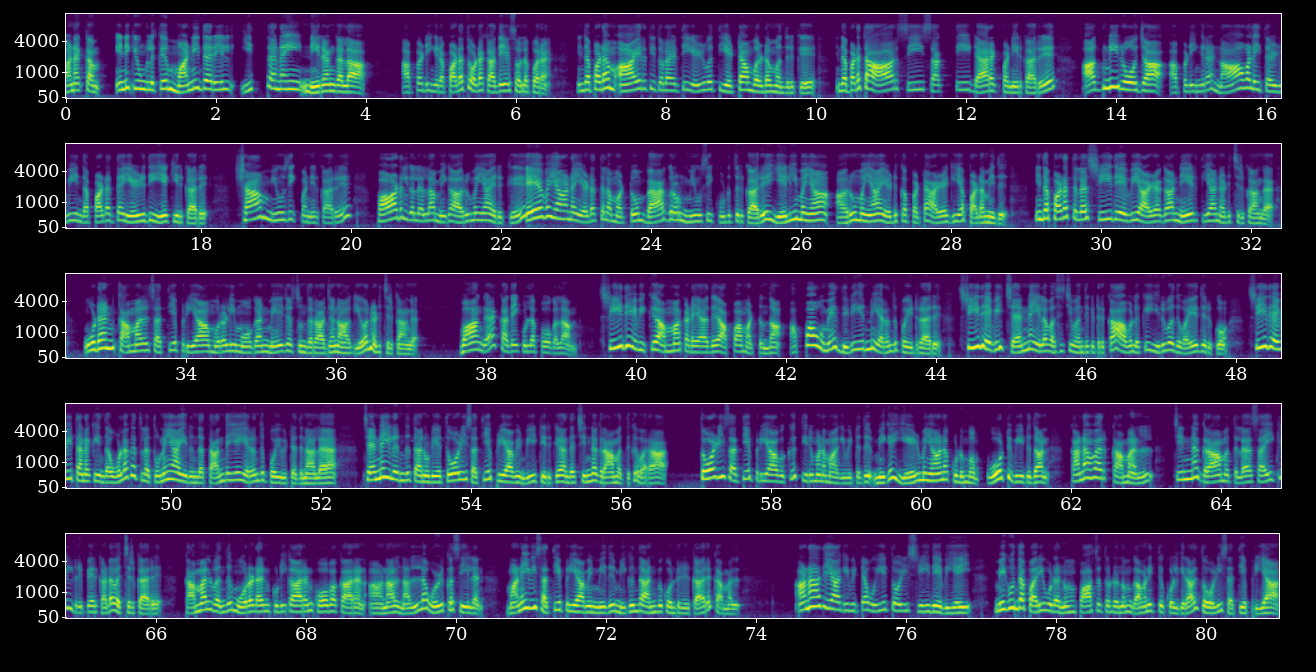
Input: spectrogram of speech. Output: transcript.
வணக்கம். இன்னைக்கு உங்களுக்கு "மனிதரில் இத்தனை நிறங்களா?" அப்படிங்கிற படத்தோட கதையை சொல்லப் போகிறேன் இந்த படம் 1978ஆம் வருடம் வந்திருக்கு. இந்த படத்த ஆர்.சி. சக்தி டைரக்ட் பண்ணியிருக்காரு. அக்னி ரோஜா அப்படிங்கிற நாவலை தழுவி இந்த படத்தை எழுதி இயக்கியிருக்காரு. ஷாம் மியூசிக் பண்ணியிருக்காரு. பாடல்கள் எல்லாம் மிக அருமையாக இருக்குது தேவையான இடத்துல மட்டும் பேக்ரவுண்ட் மியூசிக் கொடுத்துருக்காரு எளிமையாக அருமையாக எடுக்கப்பட்ட அழகிய படம் இது. இந்த படத்தில் ஸ்ரீதேவி அழகா நேர்த்தியாக நடிச்சிருக்காங்க. உடன் கமல், சத்யபிரியா, முரளிமோகன், மேஜர் சுந்தரராஜன் ஆகியோர் நடிச்சிருக்காங்க. வாங்க கதைக்குள்ளே போகலாம். ஸ்ரீதேவிக்கு அம்மா கிடையாது, அப்பா மட்டும்தான் அப்பாவுமே திடீர்னு இறந்து போயிடுறாரு. ஸ்ரீதேவி சென்னையில் வசித்து வந்துக்கிட்டு இருக்கா. அவளுக்கு 20 வயது இருக்கும். ஸ்ரீதேவி தனக்கு இந்த உலகத்தில் துணையாக இருந்த தந்தையே இறந்து போய்விட்டதுனால, சென்னையிலிருந்து தன்னுடைய தோழி சத்யபிரியாவின் வீட்டிற்கு அந்த சின்ன கிராமத்துக்கு வரா. தோழி சத்யபிரியாவுக்கு திருமணமாகிவிட்டது. மிக ஏழ்மையான குடும்பம். ஓட்டு வீடுதான் கணவர் கமல் சின்ன கிராமத்தில் சைக்கிள் ரிப்பேர் கடை வச்சிருக்காரு. கமல் வந்து முரடன், குடிகாரன், கோபக்காரன். ஆனால் நல்ல ஒழுக்க சீலன் மனைவி சத்யபிரியாவின் மீது மிகுந்த அன்பு கொண்டிருக்காரு கமல். அனாதையாகிவிட்ட உயிர்த்தோழி ஸ்ரீதேவியை மிகுந்த பரிவுடனும், பாசத்துடனும் கவனித்துக் கொள்கிறாள் தோழி சத்யபிரியா.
